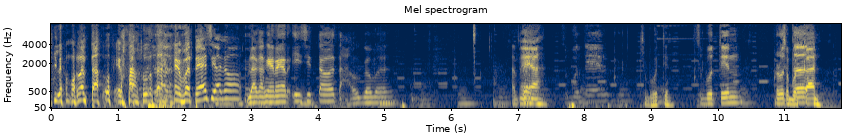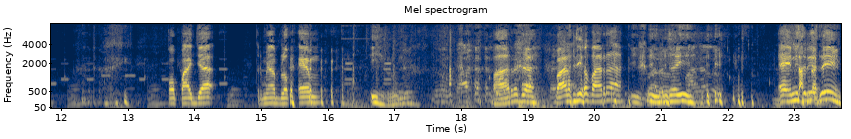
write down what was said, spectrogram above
Gila Molan tahu hebat. hebat ya sih ano. Belakang RRI sih tahu tahu gua mah. Nih ya. Sebutin. Sebutin. Sebutin rute Sebutkan. Kopaja Terminal Blok M. Ih, lu. Parah dah. Parah dia parah. Ih, parah dah. Eh, ini serius nih.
